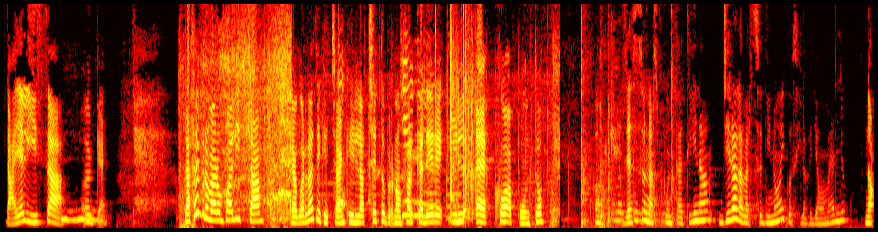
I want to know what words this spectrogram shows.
Dai, Alissa. Ok. La fai provare un po', Alissa? Cioè, guardate che c'è anche il laccetto per non far cadere il... Ecco, appunto. Ok, adesso una spuntatina. Girala verso di noi così la vediamo meglio. No,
